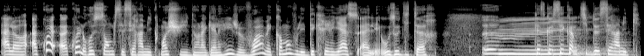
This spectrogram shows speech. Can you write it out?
Alors, à quoi, à quoi elles ressemblent ces céramiques? Moi, je suis dans la galerie, je vois, mais comment vous les décririez aux auditeurs? Euh, Qu'est-ce que c'est comme type de céramique?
